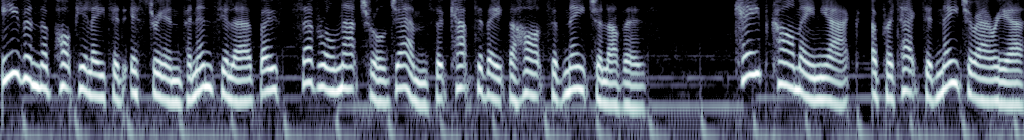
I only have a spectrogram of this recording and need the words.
Even the populated Istrian Peninsula boasts several natural gems that captivate the hearts of nature lovers. Cape Kamenjak, a protected nature area,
